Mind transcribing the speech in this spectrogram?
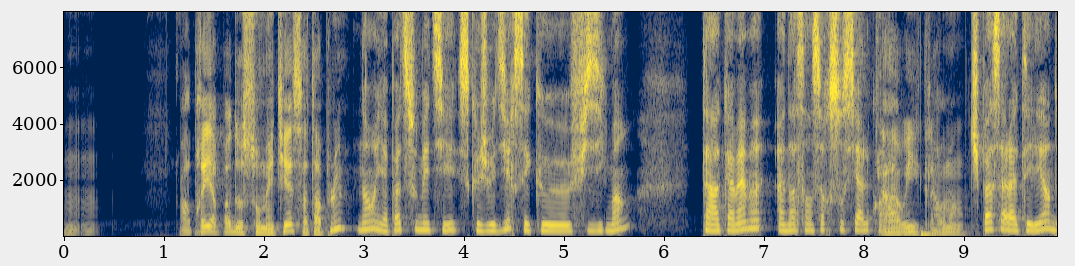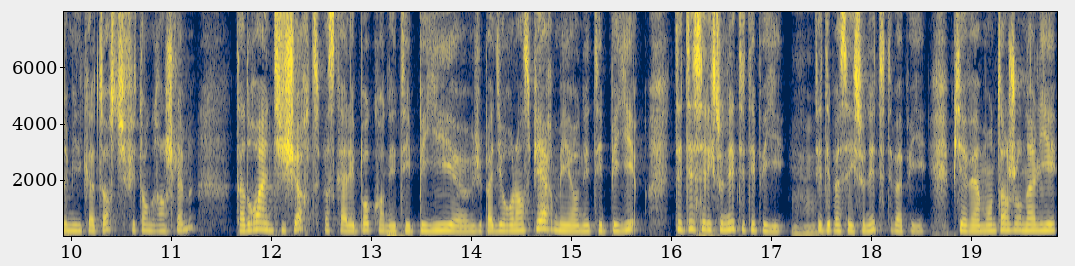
Mm, mm. Après, il n'y a pas de sous-métier, ça t'a plu? Non, il n'y a pas de sous-métier. Ce que je veux dire, c'est que physiquement, tu as quand même un ascenseur social, quoi. Ah oui, clairement. Tu passes à la télé en 2014, tu fais ton grand chelem, t'as droit à un t-shirt, parce qu'à l'époque, on était payé, euh, je vais pas dire Roland Pierre, mais on était payé. T'étais sélectionné, t'étais payé. Mhm. T'étais pas sélectionné, t'étais pas payé. Puis il y avait un montant journalier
